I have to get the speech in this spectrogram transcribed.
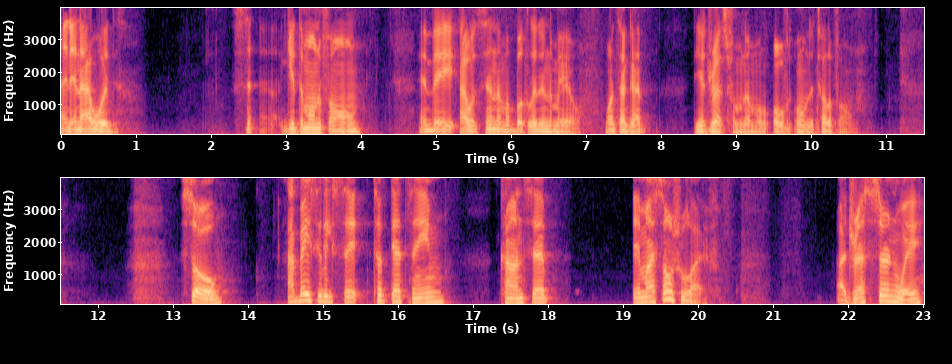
And then I would get them on the phone and they I would send them a booklet in the mail once I got the address from them over on the telephone. So I basically say, took that same concept in my social life. I dress a certain way,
